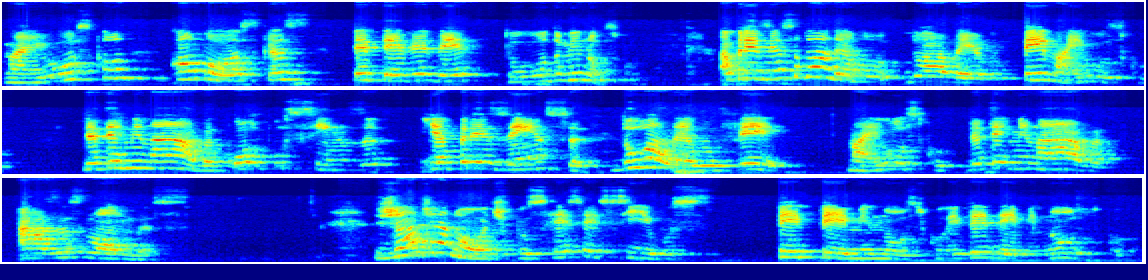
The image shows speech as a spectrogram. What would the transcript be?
maiúsculo, com moscas PPVV, tudo minúsculo. A presença do alelo, do alelo P maiúsculo determinava corpo cinza e a presença do alelo V maiúsculo determinava asas longas. Já genótipos recessivos PP minúsculo e VD minúsculo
